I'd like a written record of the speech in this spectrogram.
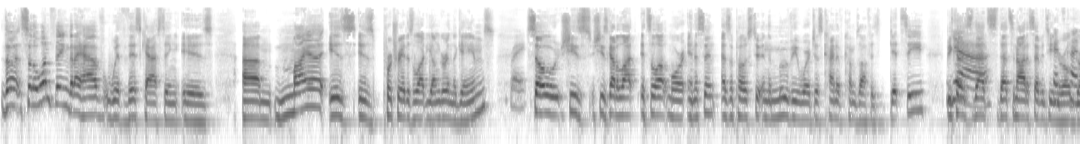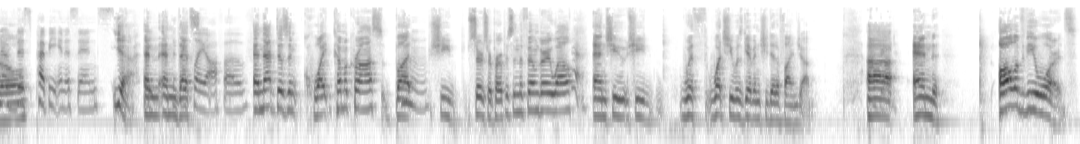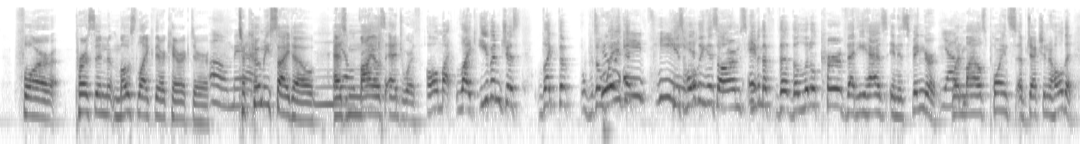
the so the one thing that I have with this casting is Um, Maya is is portrayed as a lot younger in the games, Right. so she's she's got a lot. It's a lot more innocent as opposed to in the movie where it just kind of comes off as ditzy because Yeah. that's that's not a seventeen year old kind girl. of this peppy innocence. yeah, and that and they that's play off of. and that doesn't quite come across, but she serves her purpose in the film very well. Mm-hmm. Yeah. And she she with what she was given, she did a fine job. Uh, and all of the awards for person most like their character. Oh, man. Takumi Saito as Nailed it. Miles Edgeworth. Oh my! Like even just like the the way that he's holding his arms, even the, the the little curve that he has in his finger Yep. when Miles points objection and hold it.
